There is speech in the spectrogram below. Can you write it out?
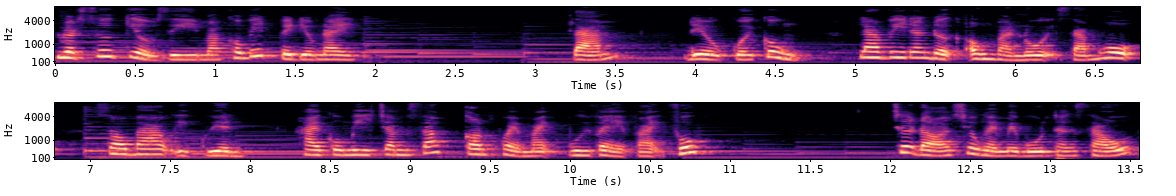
Luật sư kiểu gì mà không biết về điều này? 8. Điều cuối cùng là vì đang được ông bà nội giám hộ do bao ủy quyền, hai cô mi chăm sóc con khỏe mạnh, vui vẻ và hạnh phúc. Trước đó, chiều ngày 14 tháng 6,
